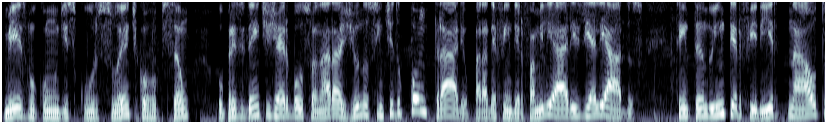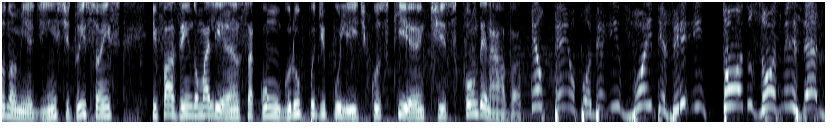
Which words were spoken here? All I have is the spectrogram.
Mesmo com um discurso anticorrupção, o presidente Jair Bolsonaro agiu no sentido contrário para defender familiares e aliados, tentando interferir na autonomia de instituições e fazendo uma aliança com um grupo de políticos que antes condenava. Eu tenho o poder e vou interferir em todos os ministérios,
